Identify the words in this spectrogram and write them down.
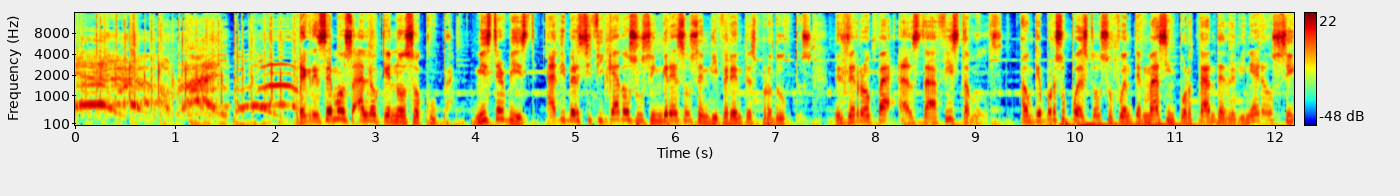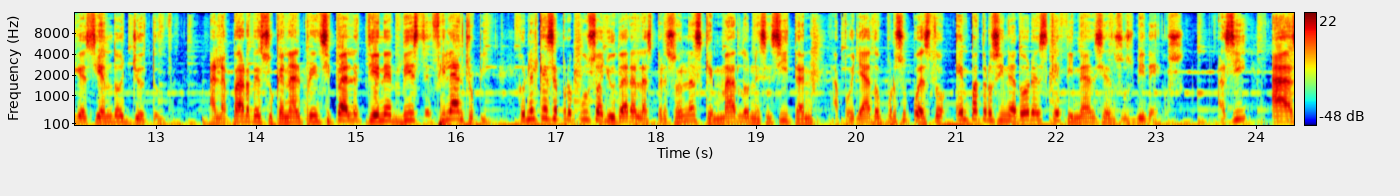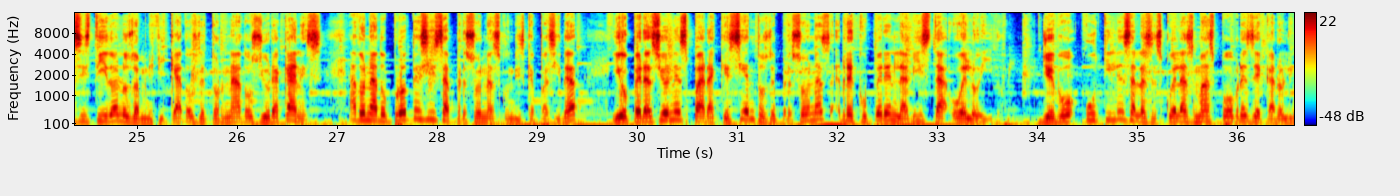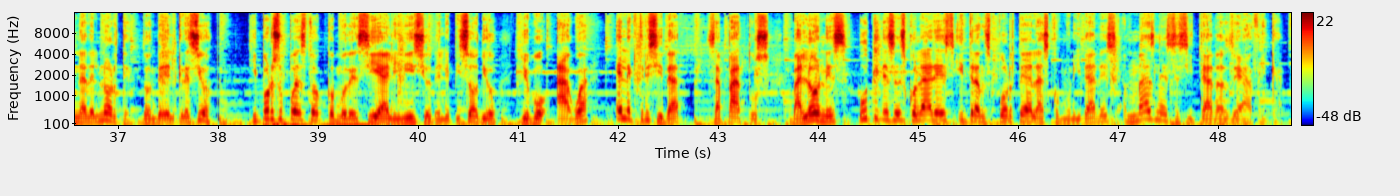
Regresemos a lo que nos ocupa. MrBeast ha diversificado sus ingresos en diferentes productos, desde ropa hasta Feastables, aunque por supuesto su fuente más importante de dinero sigue siendo YouTube. A la par de su canal principal tiene Beast Philanthropy, con el que se propuso ayudar a las personas que más lo necesitan, apoyado por supuesto en patrocinadores que financian sus videos. Así, ha asistido a los damnificados de tornados y huracanes, ha donado prótesis a personas con discapacidad y operaciones para que cientos de personas recuperen la vista o el oído. Llevó útiles a las escuelas más pobres de Carolina del Norte, donde él creció. Y por supuesto, como decía al inicio del episodio, llevó agua, electricidad, zapatos, balones, útiles escolares y transporte a las comunidades más necesitadas de África.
